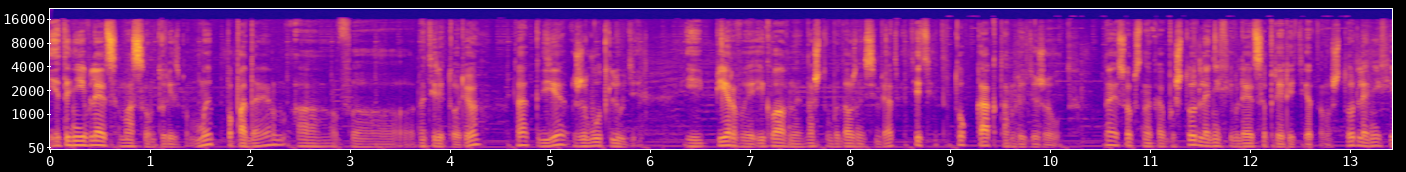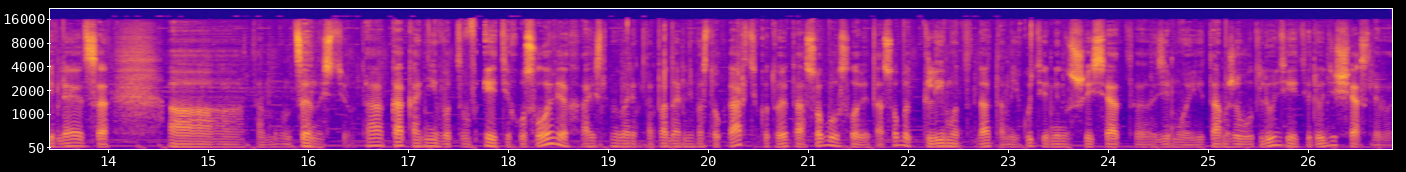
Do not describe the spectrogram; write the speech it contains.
это не является массовым туризмом. Мы попадаем а, в, на территорию, да, где живут люди. И первое и главное, на что мы должны себе ответить, это то, как там люди живут. Да, и, собственно, как бы, что для них является приоритетом, что для них является а, там, ценностью, да, как они вот в этих условиях, а если мы говорим там, про Дальний Восток и Арктику, то это особые условия, это особый климат, да, там Якутия минус 60 э, зимой, и там живут люди, и эти люди счастливы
